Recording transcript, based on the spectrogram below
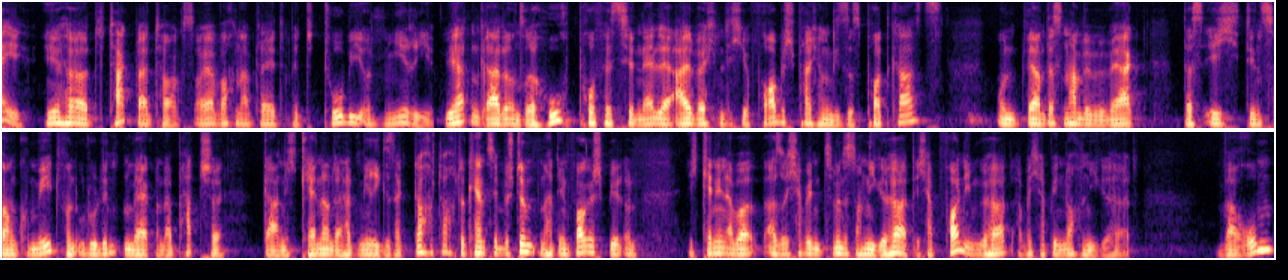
Hi, ihr hört Tagblatt Talks, euer Wochenupdate mit Tobi und Miri. Wir hatten gerade unsere hochprofessionelle allwöchentliche Vorbesprechung dieses Podcasts und währenddessen haben wir bemerkt, dass ich den Song Komet von Udo Lindenberg und Apache gar nicht kenne und dann hat Miri gesagt, doch, doch, du kennst ihn bestimmt und hat ihn vorgespielt und ich kenne ihn aber, also ich habe ihn zumindest noch nie gehört. Ich habe von ihm gehört, aber ich habe ihn noch nie gehört. Warum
